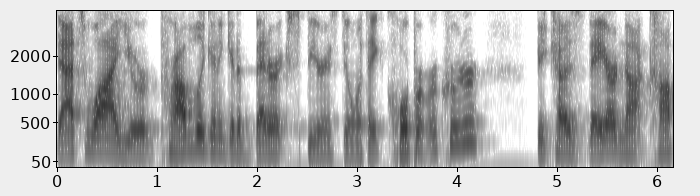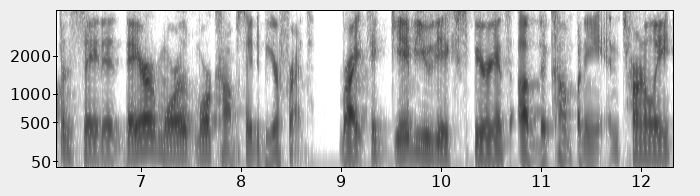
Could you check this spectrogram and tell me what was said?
that's why you're probably going to get a better experience dealing with a corporate recruiter because they are not compensated. They are more more compensated to be your friend, right? To give you the experience of the company internally.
